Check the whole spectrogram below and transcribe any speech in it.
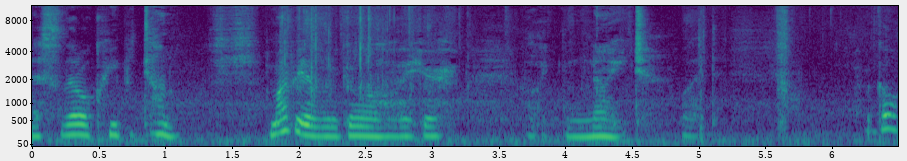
This little creepy tunnel. Might be able to go over here like night, but we go.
